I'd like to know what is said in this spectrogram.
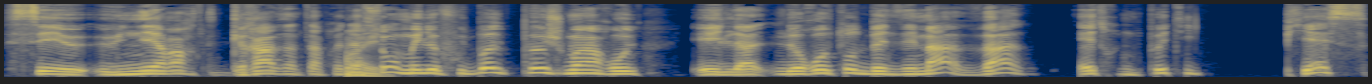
C'est euh, une erreur grave d'interprétation, mais le football peut jouer un rôle. Et le retour de Benzema va être une petite pièce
